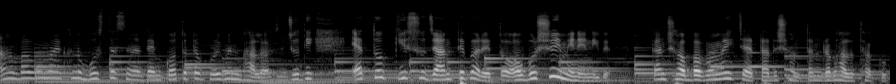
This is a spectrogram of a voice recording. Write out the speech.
আমার বাবা মা এখনও বুঝতেছে না যে আমি কতটা পরিমাণ ভালো আছি। যদি এত কিছু জানতে পারে তো অবশ্যই মেনে নিবে। কারণ সব বাবা মাই চায় তাদের সন্তানরা ভালো থাকুক।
